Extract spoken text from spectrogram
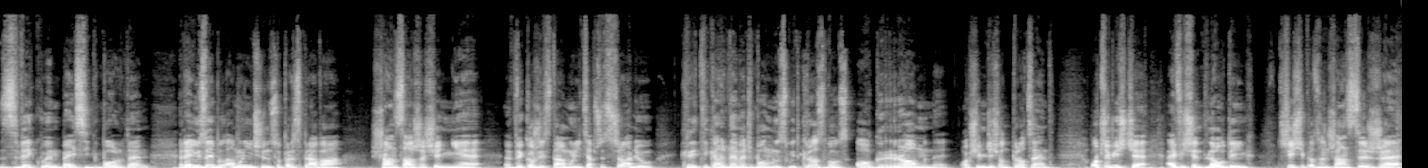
zwykłym basic boltem. Reusable ammunition, super sprawa. Szansa, że się nie wykorzysta amunicja przy strzelaniu. Critical damage bonus with crossbows ogromny, 80%. Oczywiście efficient loading, 30% szansy, że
